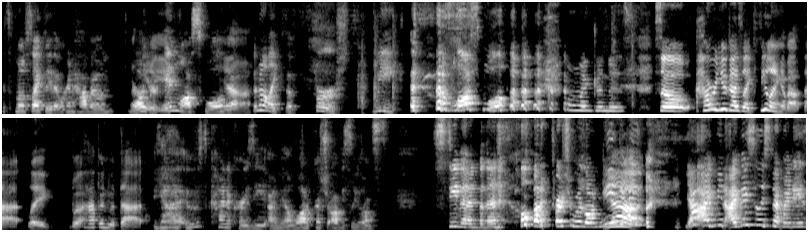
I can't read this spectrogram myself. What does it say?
it's most likely that we're gonna have them while you're in law school, Yeah. but not like the first week of law school. Oh my goodness. So how are you guys like feeling about that? Like what happened with that? Yeah, it was kind of crazy. I mean, a lot of pressure obviously was on Steven, but then a lot of pressure was on me. Yeah. yeah, I mean, I basically spent my days,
